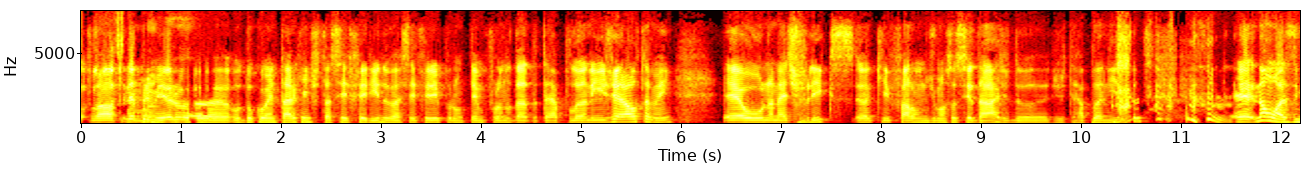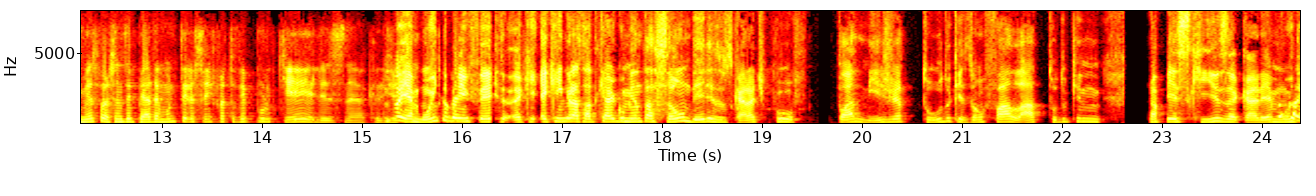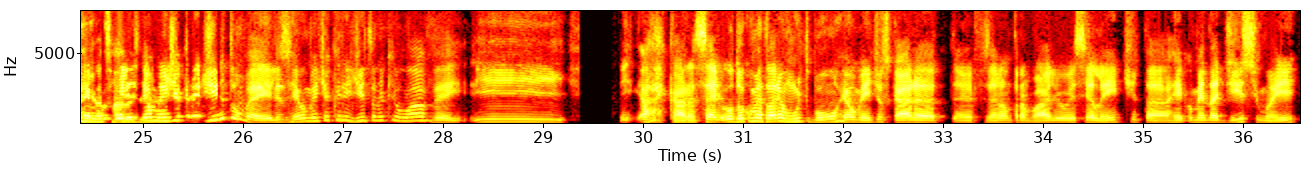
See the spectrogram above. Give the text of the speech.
Nossa, né, primeiro, uh, o documentário que a gente está se referindo, vai se referir por um tempo falando da, da Terra plana e em geral também, é o na Netflix, uh, que falam de uma sociedade do, de terraplanistas. é, não, as imensas paixões de piada é muito interessante para tu ver por que eles, né, acreditam. é muito bem feito. É que, é que é engraçado que a argumentação deles, os caras, tipo, planeja tudo que eles vão falar, tudo que na pesquisa, cara, é muito é engraçado. Eles realmente acreditam, velho. Eles realmente acreditam naquilo lá, velho. E... Ai, cara, sério, o documentário é muito bom, realmente. Os caras é, fizeram um trabalho excelente, tá recomendadíssimo aí.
